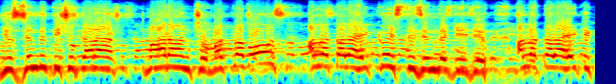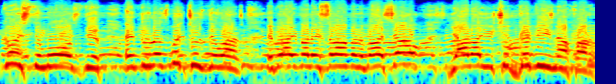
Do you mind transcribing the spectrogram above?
یہ زندگی چھو کران ماران چھو مطلب اس اللہ تعالیٰ ہے کنس تی زندگی دیت اللہ تعالیٰ ہے کہ کنس تی موت دیت ام تو نظمت چھوز دیوان ابراہیم علیہ السلام ان باسیاو یارا یہ چھو گبی نفر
